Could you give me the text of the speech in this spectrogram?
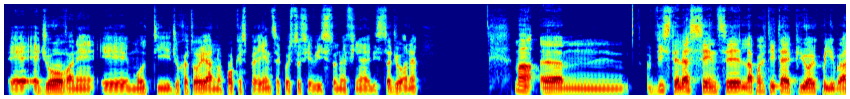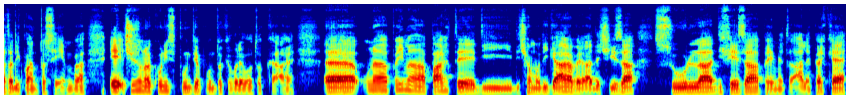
è, giovane e molti giocatori hanno poca esperienza e questo si è visto nel finale di stagione ma ehm, viste le assenze la partita è più equilibrata di quanto sembra e ci sono alcuni spunti appunto che volevo toccare. Eh, una prima parte di, diciamo, di gara verrà decisa sulla difesa perimetrale perché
